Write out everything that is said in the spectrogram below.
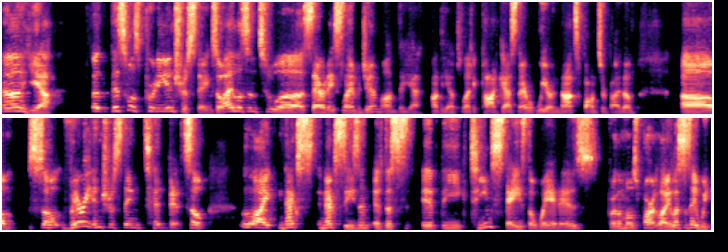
Uh yeah. Uh, this was pretty interesting. So I listened to uh Saturday Slam Jam on the uh, on the Athletic Podcast Network. We are not sponsored by them. Um, so very interesting tidbit. So like next next season, if this if the team stays the way it is for the most part, like let's just say we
